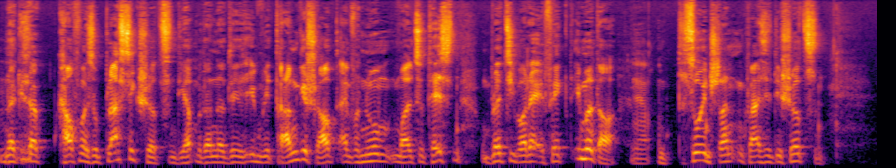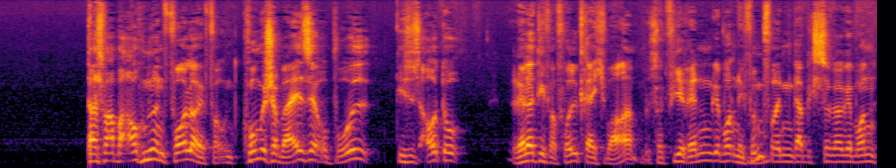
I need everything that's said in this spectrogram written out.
und hat gesagt, kaufen wir so Plastikschürzen. Die hat man dann natürlich irgendwie dran geschraubt, einfach nur um mal zu testen. Und plötzlich war der Effekt immer da. Ja. Und so entstanden quasi die Schürzen. Das war aber auch nur ein Vorläufer. Und komischerweise, obwohl dieses Auto relativ erfolgreich war. Es hat vier Rennen gewonnen, nee, fünf mhm. Rennen, glaube ich, sogar gewonnen.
